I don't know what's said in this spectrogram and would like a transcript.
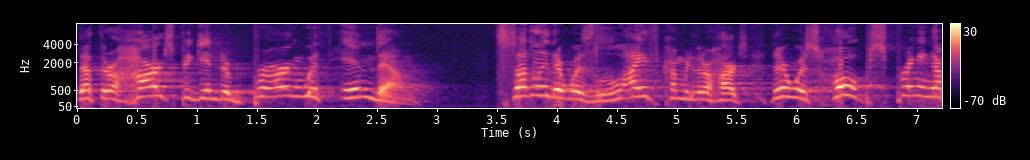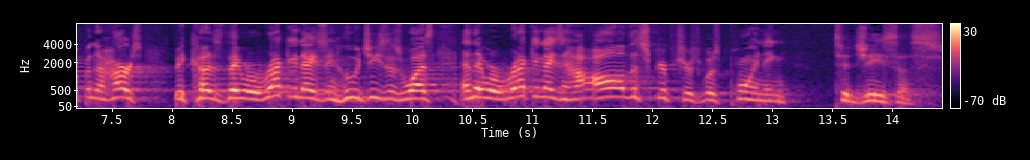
that their hearts began to burn within them. Suddenly there was life coming to their hearts. There was hope springing up in their hearts because they were recognizing who Jesus was and they were recognizing how all the scriptures was pointing to Jesus.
